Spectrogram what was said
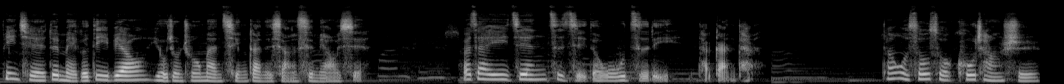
并且对每个地标有种充满情感的详细描写。而在一间自己的屋子里，她感叹：“当我搜索枯肠时，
